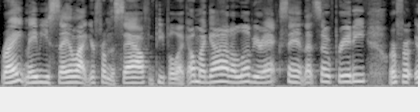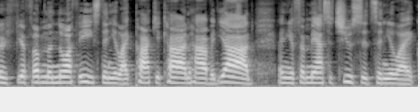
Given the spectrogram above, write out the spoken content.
right? Maybe you say like you're from the South and people like, oh my God, I love your accent. That's so pretty. Or if you're from the Northeast and you're like car in Harvard Yard and you're from Massachusetts and you're like,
